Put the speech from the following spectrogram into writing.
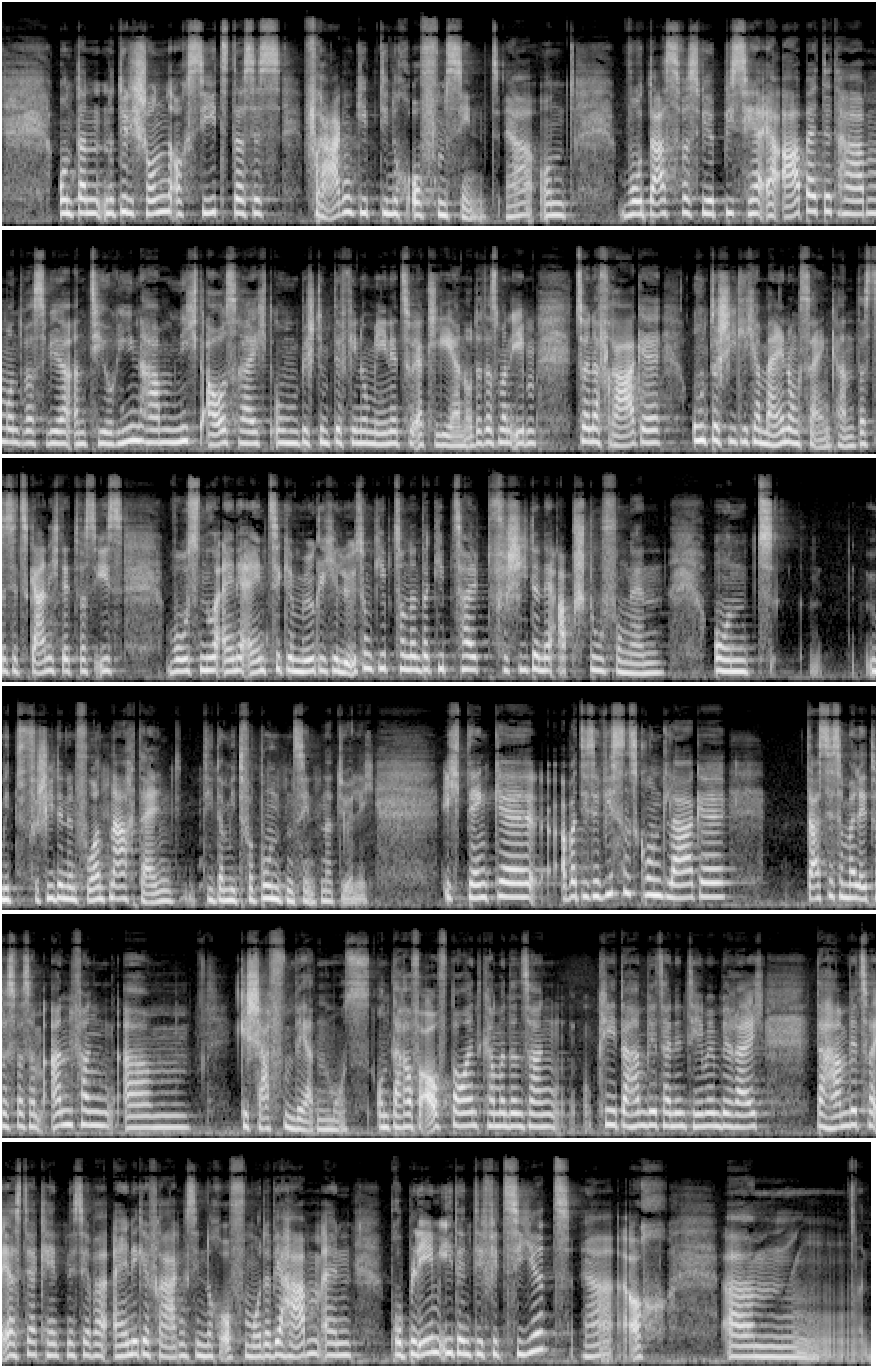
und dann natürlich schon auch sieht, dass es Fragen gibt, die noch offen sind, ja, und wo das, was wir bisher erarbeitet haben und was wir an Theorien haben, nicht ausreicht, um bestimmte Phänomene zu erklären oder dass man eben zu einer Frage unterschiedlicher Meinung sein kann, dass das jetzt gar nicht etwas ist, wo es nur eine einzige mögliche Lösung gibt, sondern da gibt es halt verschiedene Abstufungen und mit verschiedenen Vor- und Nachteilen, die damit verbunden sind natürlich. Ich denke, aber diese Wissensgrundlage, das ist einmal etwas, was am Anfang ähm, geschaffen werden muss. Und darauf aufbauend kann man dann sagen, okay, da haben wir jetzt einen Themenbereich, da haben wir zwar erste Erkenntnisse, aber einige Fragen sind noch offen. Oder wir haben ein Problem identifiziert, ja, auch ähm,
